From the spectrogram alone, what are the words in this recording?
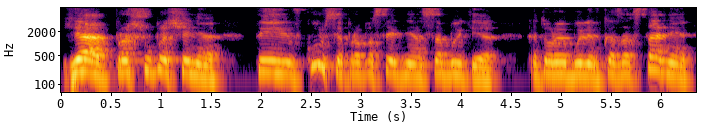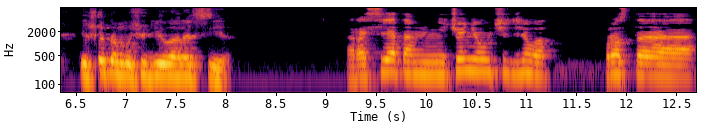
Я прошу прощения, ты в курсе про последние события, которые были в Казахстане, и что там учудила Россия? Россия там ничего не учудила. Просто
